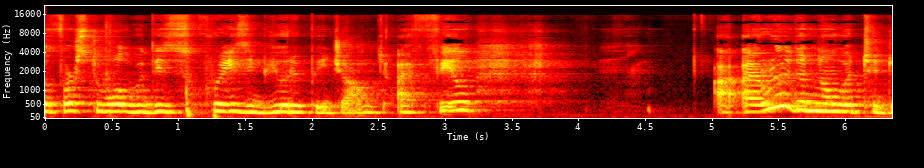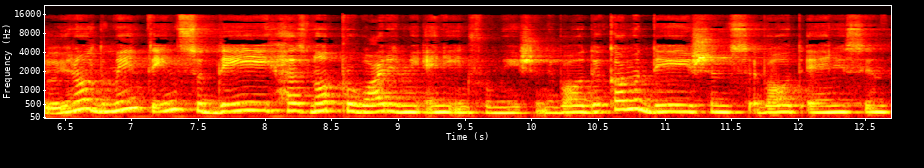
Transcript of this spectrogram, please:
So first of all, with this crazy beauty pageant, I feel I, really don't know what to do. You know, the main thing, so they has not provided me any information about the accommodations, about anything.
